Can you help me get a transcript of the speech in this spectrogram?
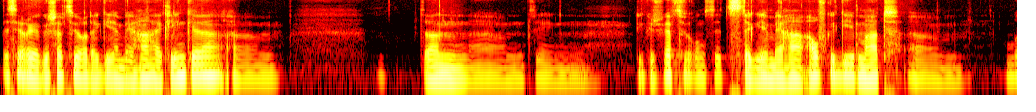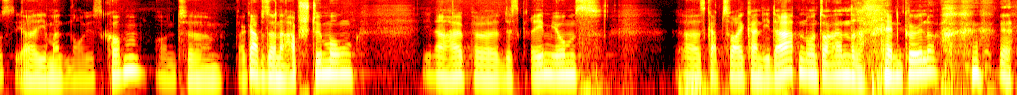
bisheriger Geschäftsführer der GmbH, Herr Klinke, ähm, dann ähm, den, die Geschäftsführungssitz der GmbH aufgegeben hat, ähm, musste ja jemand Neues kommen. Und ähm, da gab es eine Abstimmung innerhalb äh, des Gremiums. Äh, es gab zwei Kandidaten, unter anderem Herrn Köhler.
